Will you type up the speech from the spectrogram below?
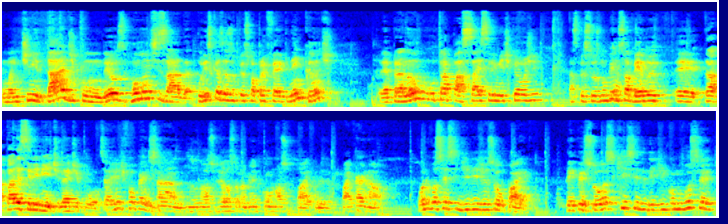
uma intimidade com um Deus romantizada. Por isso que às vezes o pessoal prefere que nem cante, é, para não ultrapassar esse limite que hoje as pessoas não estão sabendo é, tratar desse limite, né? Tipo, Se a gente for pensar no nosso relacionamento com o nosso pai, por exemplo, pai carnal, quando você se dirige ao seu pai, tem pessoas que se dirigem como você.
